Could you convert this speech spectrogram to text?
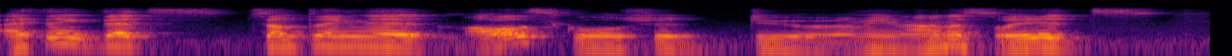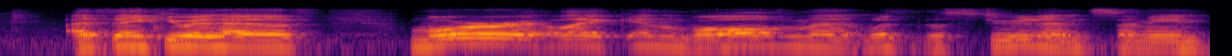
I think that's something that all schools should do. I mean, honestly, it's. I think you would have more like involvement with the students. I mean,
